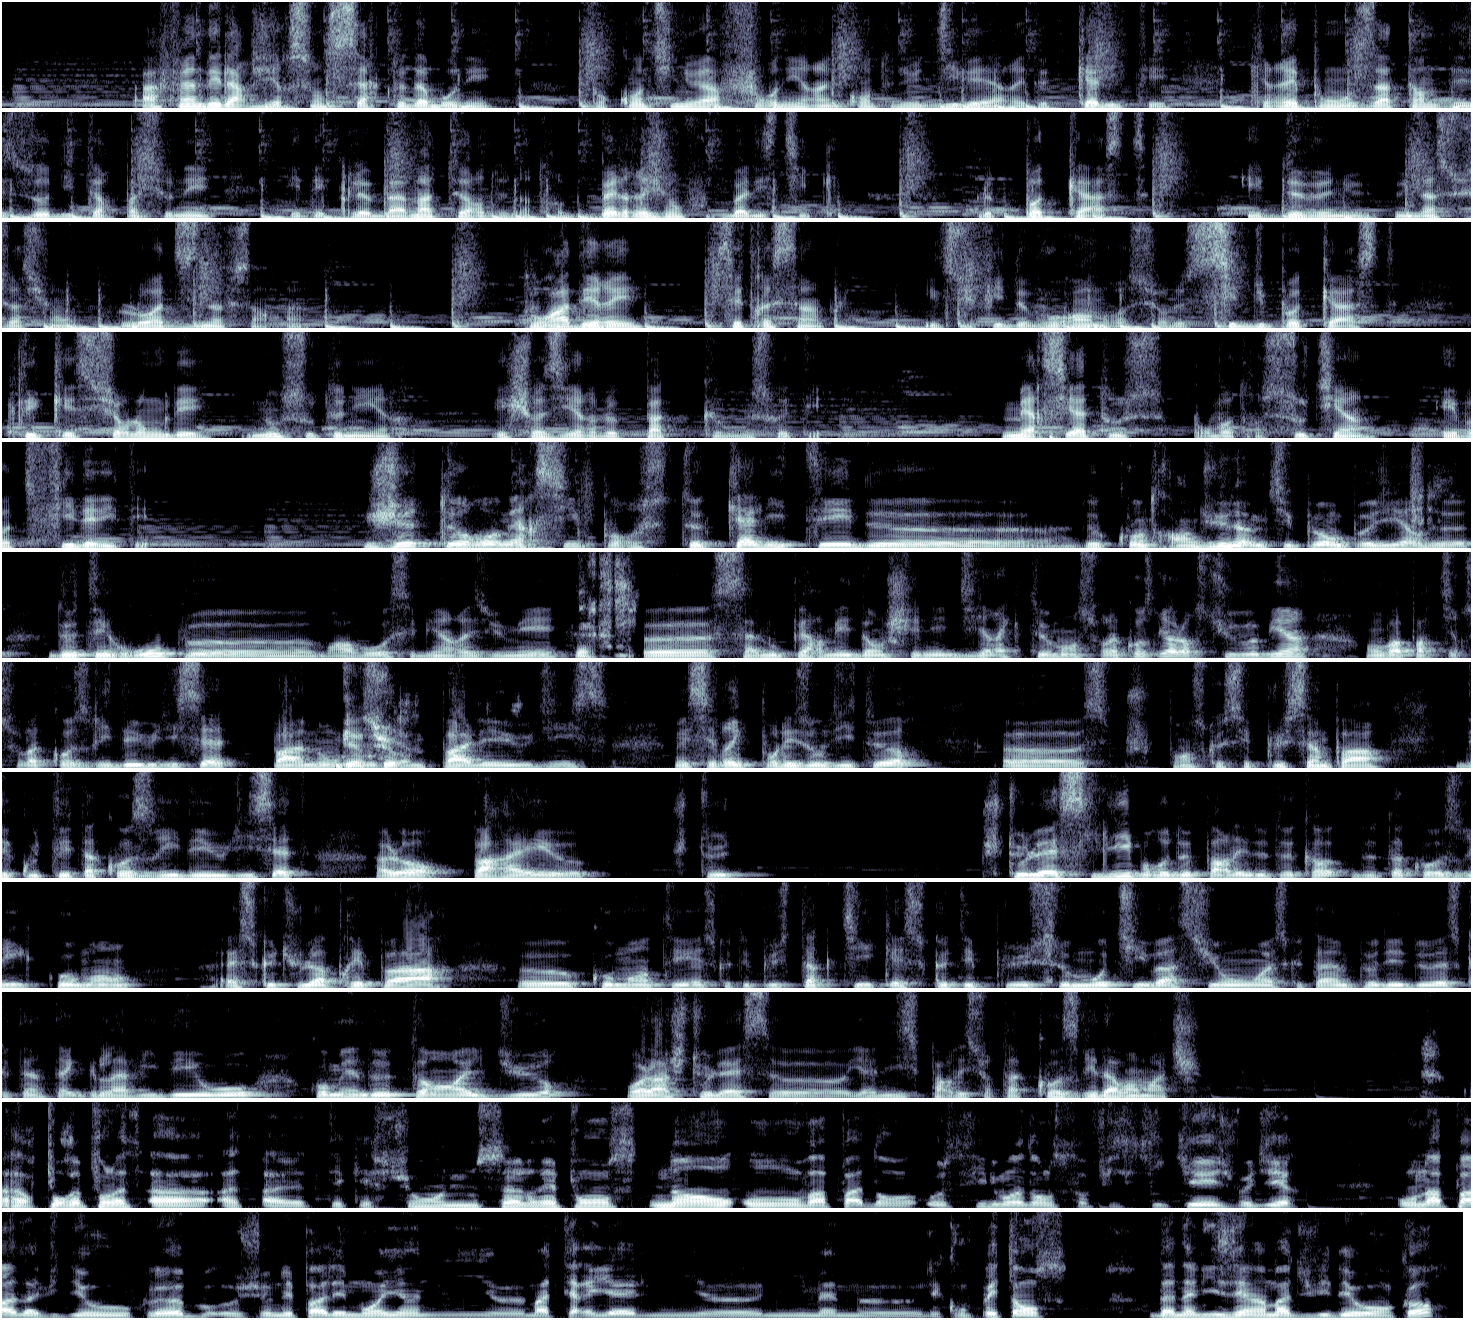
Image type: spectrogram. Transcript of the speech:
afin d'élargir son cercle d'abonnés pour continuer à fournir un contenu divers et de qualité qui répond aux attentes des auditeurs passionnés et des clubs amateurs de notre belle région footballistique, le podcast est devenu une association loi 1901. Pour adhérer, c'est très simple. Il suffit de vous rendre sur le site du podcast, cliquer sur l'onglet Nous soutenir et choisir le pack que vous souhaitez. Merci à tous pour votre soutien et votre fidélité. Je te remercie pour cette qualité de, de compte rendu, un petit peu, on peut dire, de, de tes groupes. Euh, bravo, c'est bien résumé. Euh, ça nous permet d'enchaîner directement sur la causerie. Alors, si tu veux bien, on va partir sur la causerie des U17. Pas non plus, j'aime pas les U10, mais c'est vrai que pour les auditeurs, euh, je pense que c'est plus sympa d'écouter ta causerie des U17. Alors, pareil, je te, je te laisse libre de parler de ta causerie. Comment est-ce que tu la prépares? Euh, Commenter Est-ce que tu es plus tactique? Est-ce que tu es plus motivation? Est-ce que tu as un peu des deux? Est-ce que tu intègres la vidéo? Combien de temps elle dure? Voilà, je te laisse, euh, Yanis, parler sur ta causerie d'avant-match. Alors pour répondre à, tes questions en une seule réponse, non, on va pas aussi loin dans le sophistiqué. Je veux dire, on n'a pas la vidéo au club. Je n'ai pas les moyens ni euh, matériels ni, ni même les compétences d'analyser un match vidéo encore.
